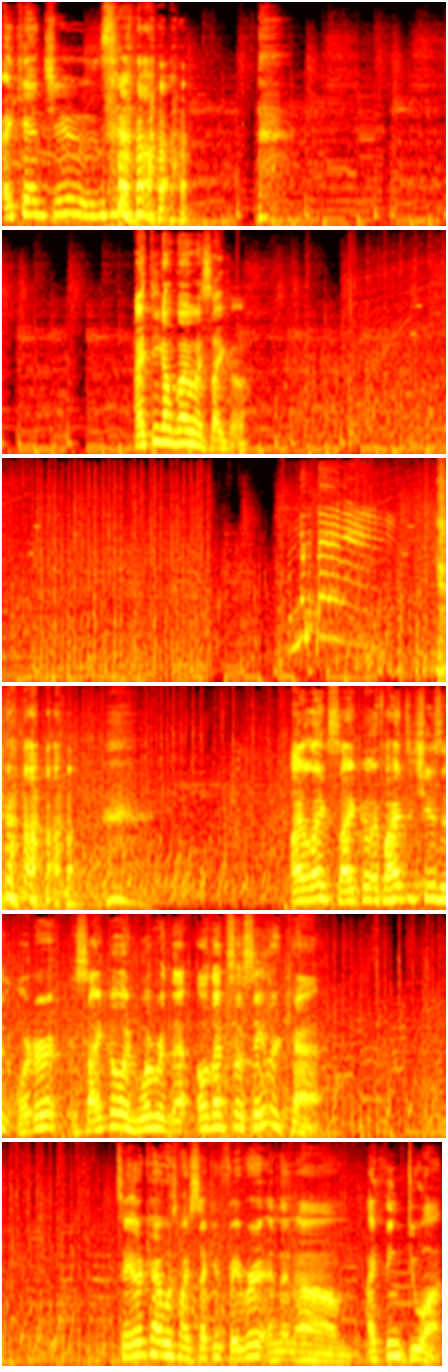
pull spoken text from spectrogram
I can't choose. I think I'm going with Psycho. I like Psycho. If I had to choose an order, Psycho and whoever that... Oh, that's a Sailor Cat. Sailor Cat was my second favorite, and then um, I think Duat.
